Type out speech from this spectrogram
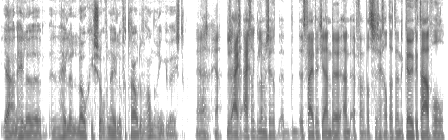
ja, een, hele, een hele logische of een hele vertrouwde verandering geweest. Ja, ja. Dus eigenlijk, eigenlijk, laat me zeggen, het, het feit dat je aan de, aan de, even wat ze zeggen altijd aan de keukentafel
